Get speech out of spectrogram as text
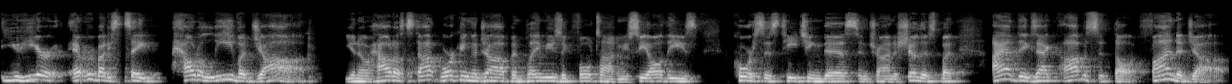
you hear everybody say how to leave a job you know how to stop working a job and play music full time you see all these courses teaching this and trying to show this but i have the exact opposite thought. Find a job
